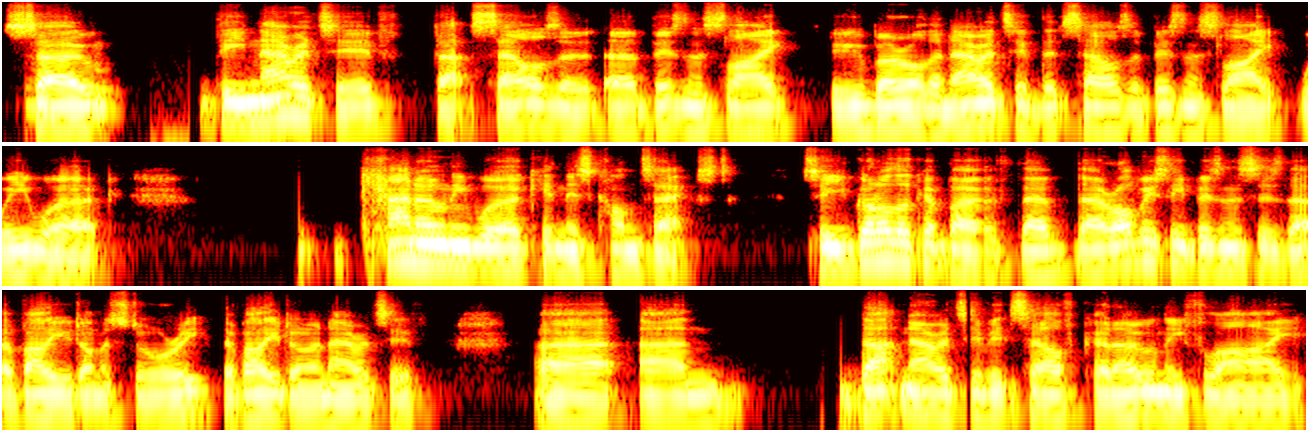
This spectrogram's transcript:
So mm-hmm the narrative that sells a, a, business like Uber or the narrative that sells a business like WeWork can only work in this context. So you've got to look at both. There, there are obviously businesses that are valued on a story, they're valued on a narrative, uh, and that narrative itself can only fly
